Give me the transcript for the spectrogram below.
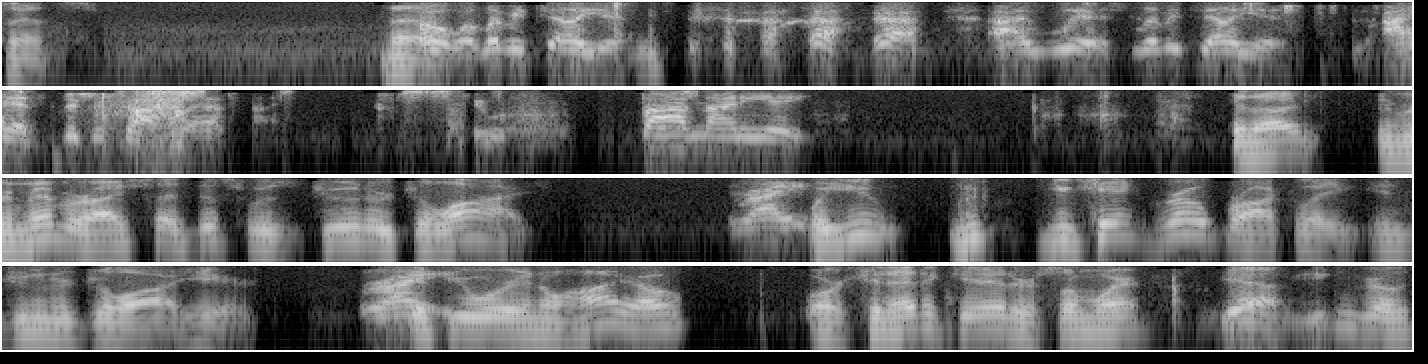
cents. Now, Oh well, let me tell you. I wish. Let me tell you. I had sticker shock last night. It was five ninety eight. And I and remember I said this was June or July. Right. Well, you you you can't grow broccoli in June or July here. Right. If you were in Ohio or Connecticut or somewhere, yeah, you can grow.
